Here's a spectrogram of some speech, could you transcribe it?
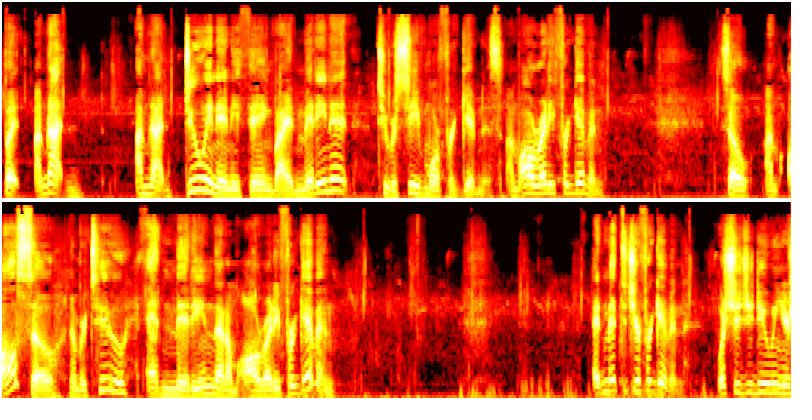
But I'm not I'm not doing anything by admitting it to receive more forgiveness. I'm already forgiven. So I'm also, number two, admitting that I'm already forgiven. Admit that you're forgiven. What should you do when you're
